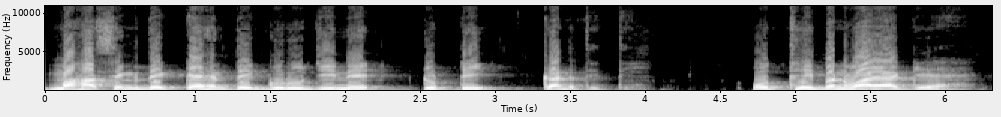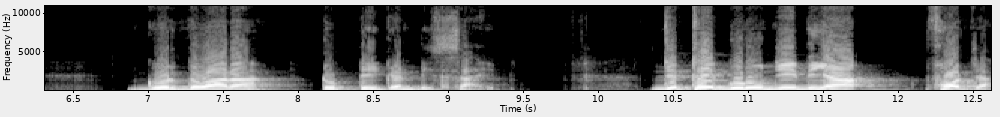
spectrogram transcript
ਮਹਾ ਸਿੰਘ ਦੇ ਕਹਿਣ ਤੇ ਗੁਰੂ ਜੀ ਨੇ ਟੁੱਟੀ ਕੰਡ ਦਿੱਤੀ। ਉੱਥੇ ਹੀ ਬਣਵਾਇਆ ਗਿਆ ਗੁਰਦੁਆਰਾ ਟੁੱਟੀ ਗੰਢੀ ਸਾਹਿਬ, ਜਿੱਥੇ ਗੁਰੂ ਜੀ ਦੀਆਂ ਫੌਜਾਂ,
